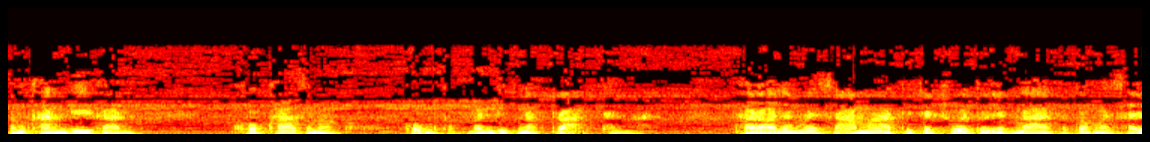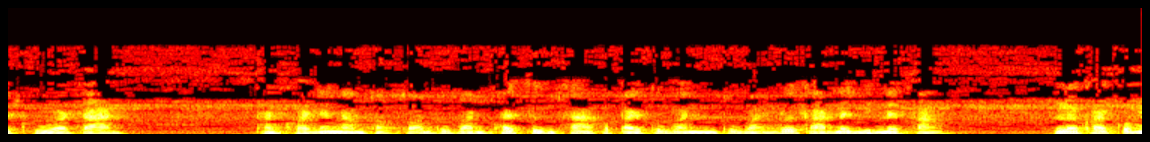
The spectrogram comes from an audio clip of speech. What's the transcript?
สำคัญที่การคบค้าสมาคมกับบัณฑิตนักปราชญ์ท่านถ้าเรายังไม่สามารถที่จะช่วยตัวเองได้ก็ต้องอาศัยครูอาจารย์ ท่านค่อยแนะนำสั่งสอนทุกวัน ค่อยซึมซาเข้าไปทุกวันทุกวันด้วยการได้ยินได้ฟัง แล้วค่อยกลม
